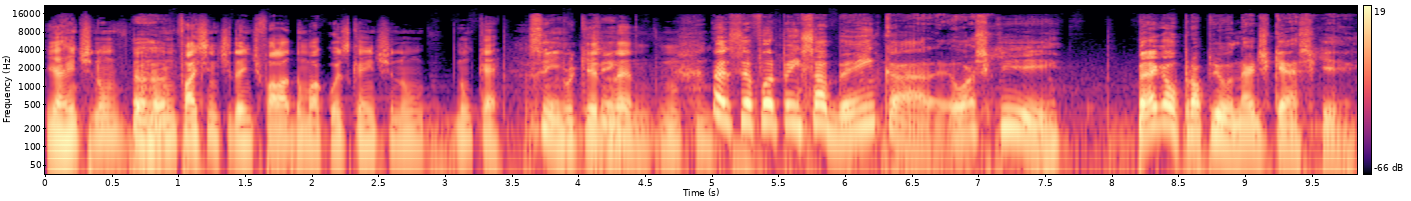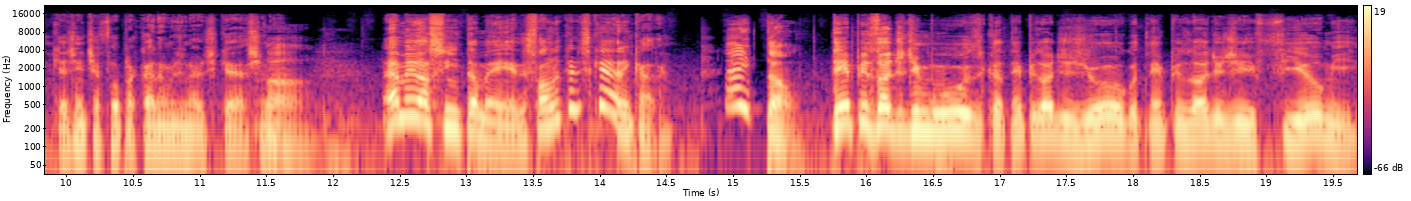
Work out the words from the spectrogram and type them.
E a gente não, Aham. não faz sentido a gente falar de uma coisa que a gente não, não quer. Sim, Porque, sim. né? não- não- Mas se você for pensar bem, cara, eu acho que. Pega o próprio Nerdcast, que, que a gente é fã pra caramba de Nerdcast, né? Ah. É meio assim também. Eles falam o que eles querem, cara. É, então. Tem episódio de música, tem episódio de jogo, tem episódio de filme.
